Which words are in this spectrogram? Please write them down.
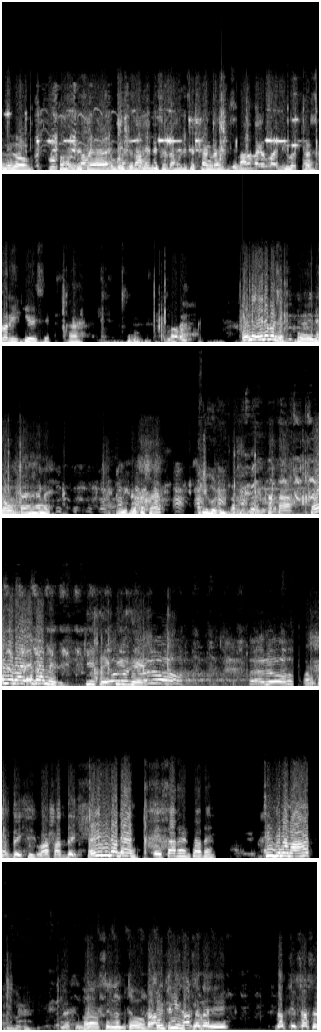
দিল দিছে দিছে দিছে করি কি হয়েছে হ্যাঁ এনে এনে বসে। জম এনে। এই যে ভাই এই আমি। কি হয়েছে কি হয়েছে? বাসার দেই বাসার দেই। এই জিনিসটা দেন। এই সাধেন সাধেন চিনছি না হ্যাঁ ছিলেন তো। কি আছে নাহি দাঁত কি আছে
